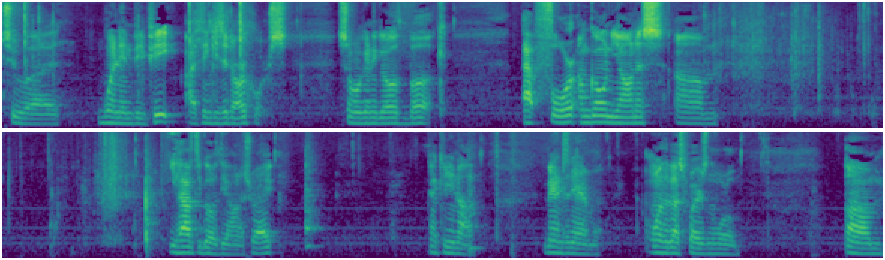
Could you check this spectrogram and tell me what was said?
to uh, win MVP. I think he's a dark horse. So we're going to go with Book. At four, I'm going Giannis. Um, you have to go with Giannis, right? How can you not? Man's an animal. One of the best players in the world. Um,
